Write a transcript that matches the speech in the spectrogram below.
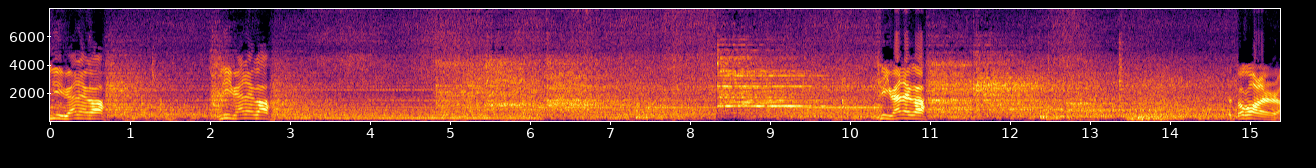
里边那个，里边那个，里边那个，这多高了这是？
